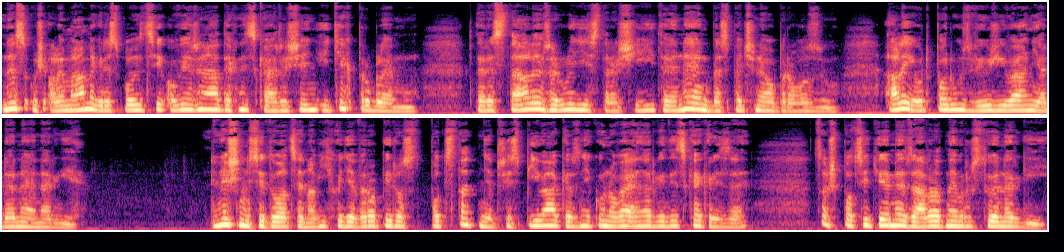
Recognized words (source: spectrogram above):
Dnes už ale máme k dispozici ověřená technická řešení i těch problémů, které stále řadu lidí straší, to je nejen bezpečného provozu, ale i odpadů z využívání jaderné energie. Dnešní situace na východě Evropy dost podstatně přispívá ke vzniku nové energetické krize, což pocitujeme v závratném růstu energií.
